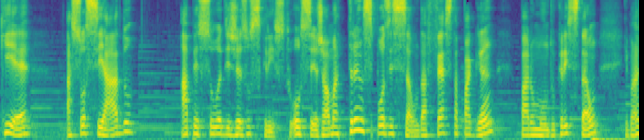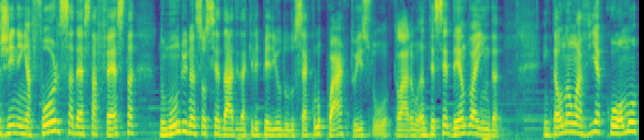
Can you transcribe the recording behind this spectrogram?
que é associado a pessoa de Jesus Cristo, ou seja, há uma transposição da festa pagã para o mundo cristão. Imaginem a força desta festa no mundo e na sociedade daquele período do século IV, isso, claro, antecedendo ainda. Então não havia como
